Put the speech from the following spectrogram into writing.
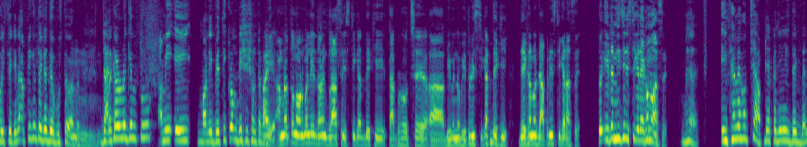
হয়েছে কিনা আপনি কিন্তু এটা দিয়ে বুঝতে পারবেন। যার কারণে কিন্তু আমি এই মানে ব্যতিক্রম ডিসিশনটা ভাই আমরা তো নর্মালি ধরেন গ্লাস স্টিকার দেখি তারপর হচ্ছে বিভিন্ন ভিতরের স্টিকার দেখি যে এখানে জাপানি স্টিকার আছে। তো এটা নিচের স্টিকার এখনও আছে। হ্যাঁ এইখানে হচ্ছে আপনি একটা জিনিস দেখবেন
